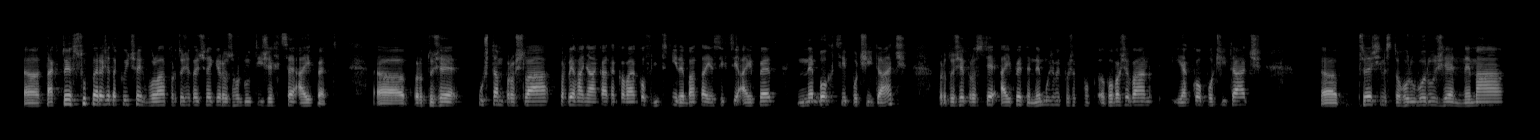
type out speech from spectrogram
Eh, tak to je super, že takový člověk volá, protože ten člověk je rozhodnutý, že chce iPad. Protože už tam prošla, proběhla nějaká taková jako vnitřní debata, jestli chci iPad nebo chci počítač, protože prostě iPad nemůže být považován jako počítač eh, především z toho důvodu, že nemá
